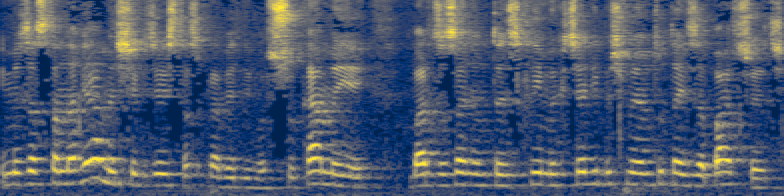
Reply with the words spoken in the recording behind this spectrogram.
I my zastanawiamy się, gdzie jest ta sprawiedliwość, szukamy jej, bardzo za nią tęsknimy, chcielibyśmy ją tutaj zobaczyć.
